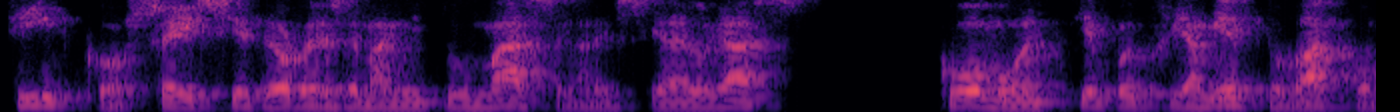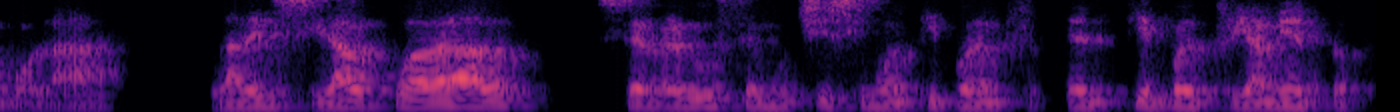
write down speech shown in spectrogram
5, 6, 7 órdenes de magnitud más en la densidad del gas, como el tiempo de enfriamiento va como la, densidad al cuadrado, se reduce muchísimo el tiempo de enfriamiento.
